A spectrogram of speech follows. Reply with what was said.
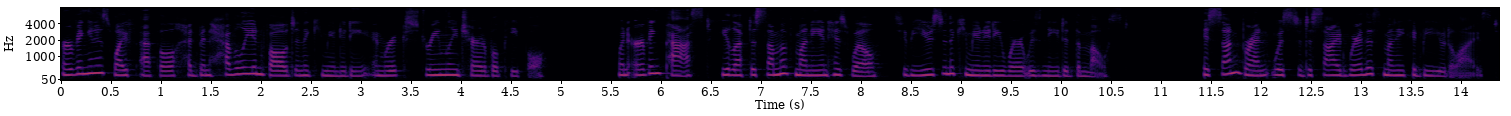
Irving and his wife Ethel had been heavily involved in the community and were extremely charitable people. When Irving passed, he left a sum of money in his will to be used in the community where it was needed the most. His son Brent was to decide where this money could be utilized.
